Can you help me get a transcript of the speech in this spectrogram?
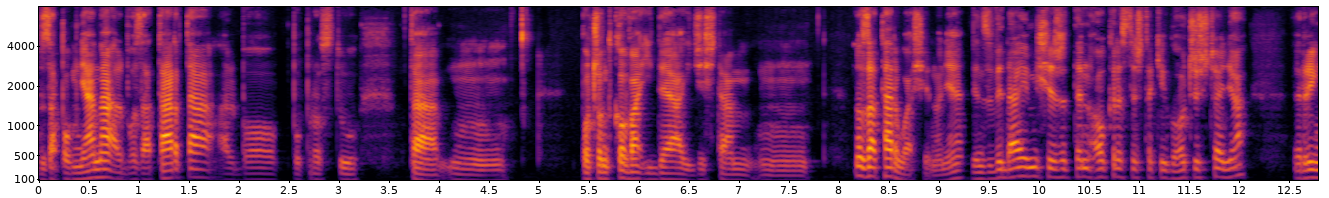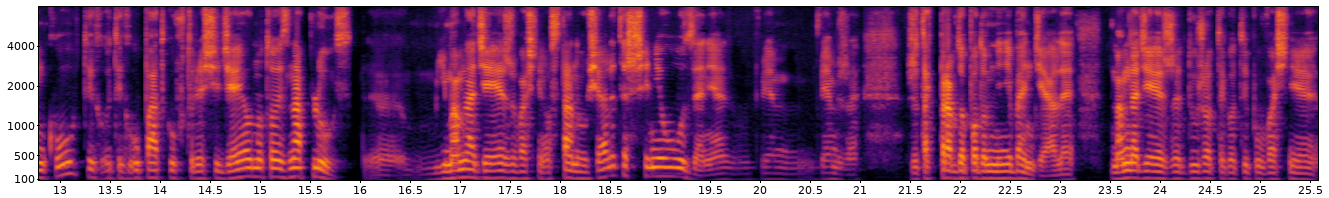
zapomniana, albo zatarta, albo po prostu ta mm, początkowa idea gdzieś tam mm, no zatarła się, no nie? Więc wydaje mi się, że ten okres też takiego oczyszczenia rynku, tych, tych upadków, które się dzieją, no to jest na plus. I mam nadzieję, że właśnie ostaną się, ale też się nie łudzę, nie? Wiem, wiem że, że tak prawdopodobnie nie będzie, ale mam nadzieję, że dużo tego typu właśnie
